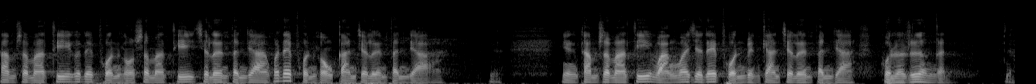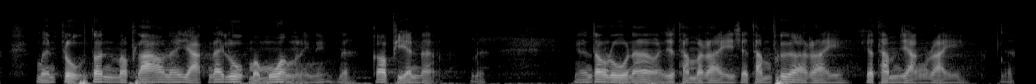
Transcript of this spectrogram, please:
ทำสมาธิก็ได้ผลของสมาธิเจริญปัญญาก็ได้ผลของการเจริญปัญญา อย่างทำสมาธิหวังว่าจะได้ผลเป็นการเจริญปัญญาคนละเรื่องกันเหมือนปลูกต้นมะพร้าวนะอยากได้ลูกมะม่วงอะไรนี้นะก็เพี้ยนละนะงั้นต้องรู้นะว่าจะทำอะไรจะทำเพื่ออะไร จะทำอย่างไรนะ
